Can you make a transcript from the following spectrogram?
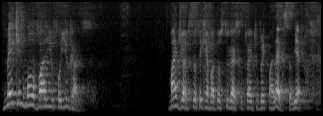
making more value for you guys. Mind you, I'm still thinking about those two guys who tried to break my legs, so yeah.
